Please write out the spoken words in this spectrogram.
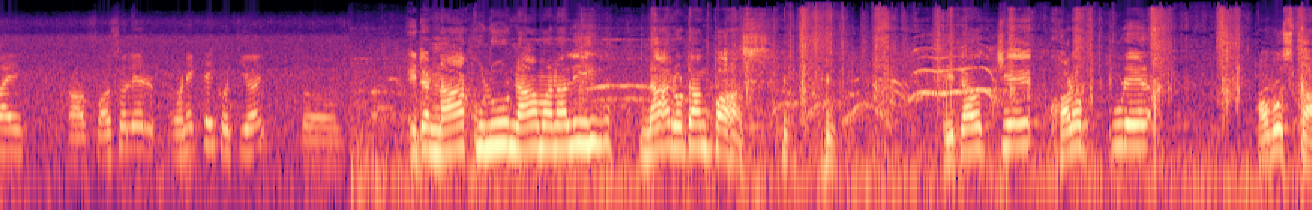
ভাই ফসলের অনেকটাই ক্ষতি হয়। তো এটা না কুলু না মানালি না রোটাং পাস। এটা হচ্ছে খড়গপুরের অবস্থা।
